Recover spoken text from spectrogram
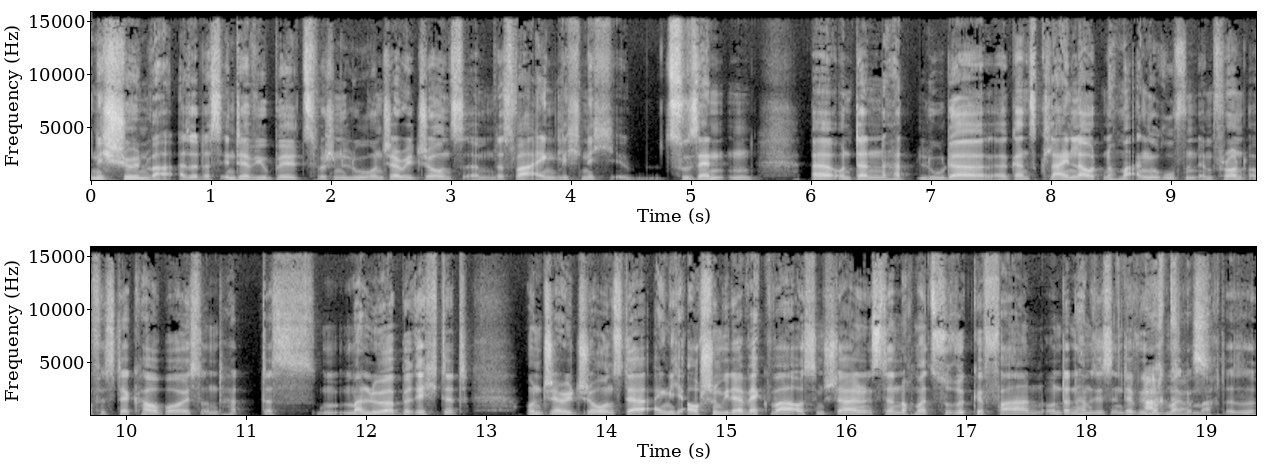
nicht schön war. Also das Interviewbild zwischen Lou und Jerry Jones, ähm, das war eigentlich nicht äh, zu senden. Äh, und dann hat Lou da äh, ganz kleinlaut nochmal angerufen im Front Office der Cowboys und hat das Malheur berichtet. Und Jerry Jones, der eigentlich auch schon wieder weg war aus dem Stadion, ist dann nochmal zurückgefahren und dann haben sie das Interview nochmal gemacht. Also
